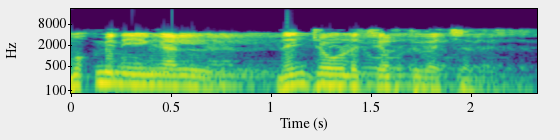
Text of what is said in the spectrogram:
മുഗ്മിനീങ്ങൾ നെഞ്ചോട് ചേർത്ത് വെച്ചത്.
